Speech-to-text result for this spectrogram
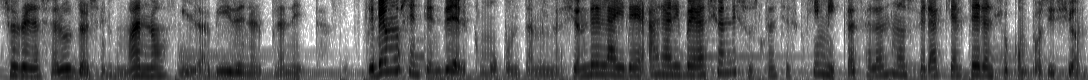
sobre la salud del ser humano y la vida en el planeta. Debemos entender como contaminación del aire a la liberación de sustancias químicas a la atmósfera que alteran su composición,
